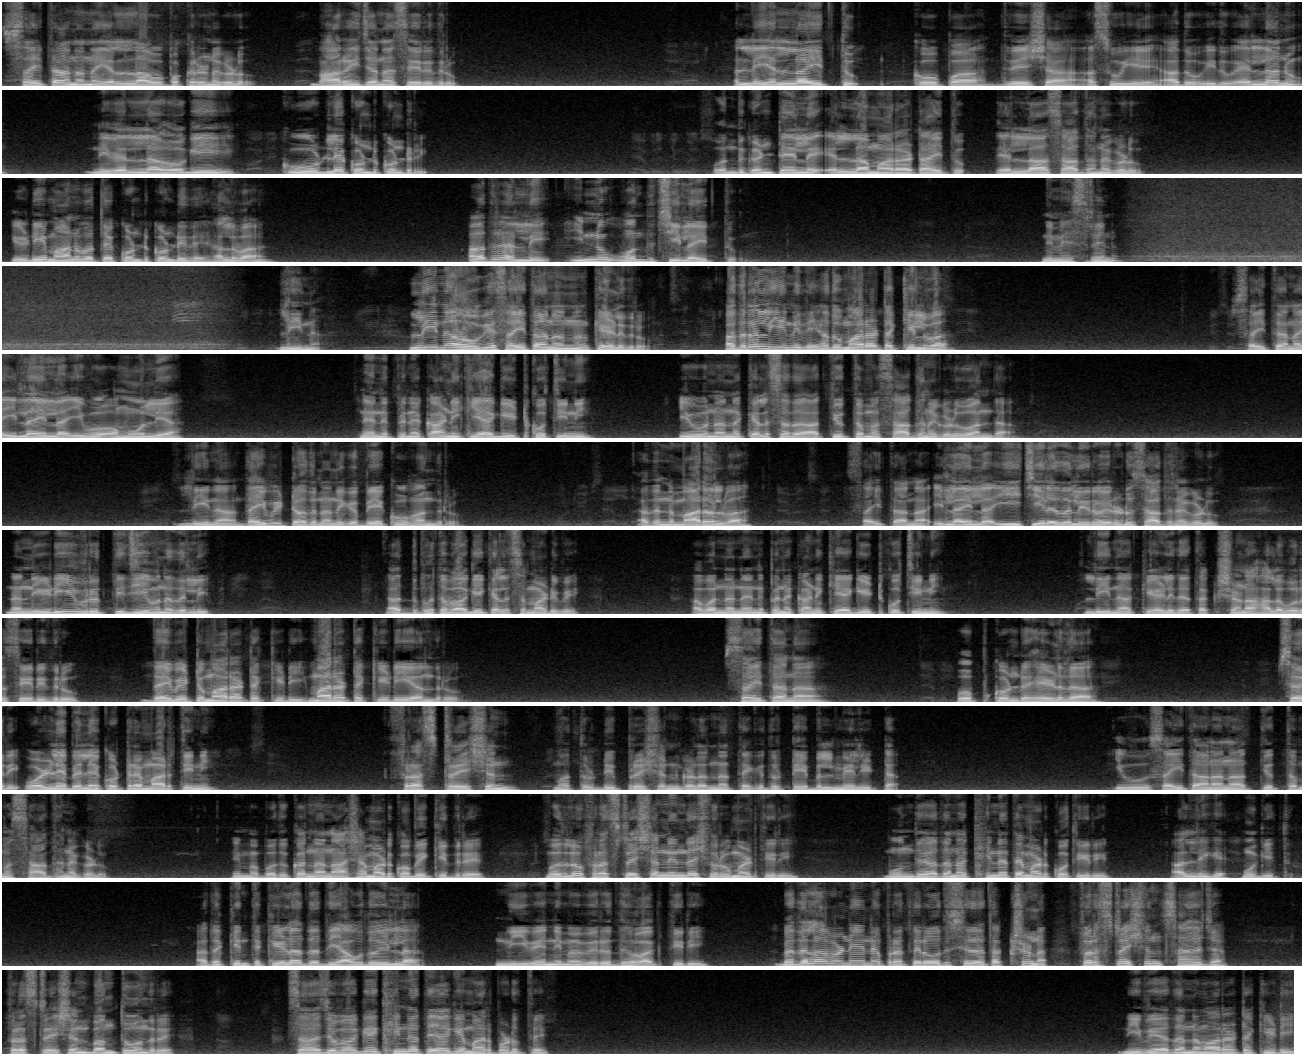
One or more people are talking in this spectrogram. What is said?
ಸೈತಾನನ ಎಲ್ಲ ಉಪಕರಣಗಳು ಭಾರಿ ಜನ ಸೇರಿದರು. ಅಲ್ಲಿ ಎಲ್ಲ ಇತ್ತು. ಕೋಪ, ದ್ವೇಷ, ಅಸೂಯೆ, ಅದು ಇದು ಎಲ್ಲನೂ ನೀವೆಲ್ಲ ಹೋಗಿ ಕೂಡಲೇ ಕೊಂಡುಕೊಂಡ್ರಿ. ಒಂದು ಗಂಟೆಯಲ್ಲೇ ಎಲ್ಲ ಮಾರಾಟ ಆಯಿತು, ಎಲ್ಲ ಸಾಧನಗಳು. ಇಡೀ ಮಾನವತೆ ಕೊಂಡುಕೊಂಡಿದೆ, ಅಲ್ವಾ? ಆದರೆ ಅಲ್ಲಿ ಇನ್ನೂ ಒಂದು ಚೀಲ ಇತ್ತು. ನಿಮ್ಮ ಹೆಸರೇನು? ಲೀನಾ. ಲೀನಾ ಹೋಗಿ ಸೈತಾನನ್ನು ಕೇಳಿದರು. ಅದರಲ್ಲಿ ಏನಿದೆ? ಅದು ಮಾರಾಟಕ್ಕಿಲ್ವಾ? ಸೈತಾನ, ಇಲ್ಲ ಇಲ್ಲ, ಇವು ಅಮೂಲ್ಯ. ನೆನಪಿನ ಕಾಣಿಕೆಯಾಗಿ ಇಟ್ಕೋತೀನಿ. ಇವು ನನ್ನ ಕೆಲಸದ ಅತ್ಯುತ್ತಮ ಸಾಧನಗಳು ಅಂದ. ಲೀನಾ, ದಯವಿಟ್ಟು ಅದು ನನಗೆ ಬೇಕು ಅಂದರು. ಅದನ್ನು ಮಾರಲ್ವಾ? ಸೈತಾನ, ಇಲ್ಲ ಇಲ್ಲ, ಈ ಚೀಲದಲ್ಲಿರೋ ಎರಡು ಸಾಧನಗಳು. ನನ್ನ ಇಡೀ ವೃತ್ತಿ ಜೀವನದಲ್ಲಿ ಅದ್ಭುತವಾಗಿ ಕೆಲಸ ಮಾಡಿವೆ. ಅವನ್ನು ನೆನಪಿನ ಕಾಣಿಕೆಯಾಗಿ ಇಟ್ಕೋತೀನಿ. ಲೀನಾ ಕೇಳಿದ ತಕ್ಷಣ ಹಲವರು ಸೇರಿದರು. ದಯವಿಟ್ಟು ಮಾರಾಟಕ್ಕಿಡಿ ಮಾರಾಟಕ್ಕಿಡಿ ಅಂದರು. ಸೈತಾನ ಒಪ್ಕೊಂಡು ಹೇಳ್ದ, ಸರಿ, ಒಳ್ಳೆ ಬೆಲೆ ಕೊಟ್ಟರೆ ಮಾರ್ತೀನಿ. ಫ್ರಸ್ಟ್ರೇಷನ್ ಮತ್ತು ಡಿಪ್ರೆಷನ್ಗಳನ್ನು ತೆಗೆದು ಟೇಬಲ್ ಮೇಲಿಟ್ಟ. ಇವು ಸೈತಾನನ ಅತ್ಯುತ್ತಮ ಸಾಧನಗಳು. ನಿಮ್ಮ ಬದುಕನ್ನು ನಾಶ ಮಾಡ್ಕೋಬೇಕಿದ್ರೆ ಮೊದಲು ಫ್ರಸ್ಟ್ರೇಷನ್ನಿಂದ ಶುರು ಮಾಡ್ತೀರಿ, ಮುಂದೆ ಅದನ್ನು ಖಿನ್ನತೆ ಮಾಡ್ಕೋತೀರಿ. ಅಲ್ಲಿಗೆ ಮುಗೀತು. ಅದಕ್ಕಿಂತ ಕೀಳಾದದ್ದು ಯಾವುದೂ ಇಲ್ಲ. ನೀವೇ ನಿಮ್ಮ ವಿರುದ್ಧವಾಗ್ತೀರಿ. ಬದಲಾವಣೆಯನ್ನು ಪ್ರತಿರೋಧಿಸಿದ ತಕ್ಷಣ ಫ್ರಸ್ಟ್ರೇಷನ್ ಸಹಜ. ಫ್ರಸ್ಟ್ರೇಷನ್ ಬಂತು ಅಂದರೆ ಸಹಜವಾಗಿ ಖಿನ್ನತೆಯಾಗಿ ಮಾರ್ಪಡುತ್ತೆ. ನೀವೇ ಅದನ್ನು ಮಾರಾಟಕ್ಕಿಡಿ.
